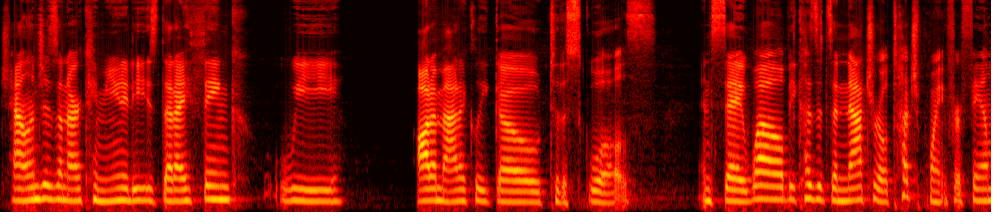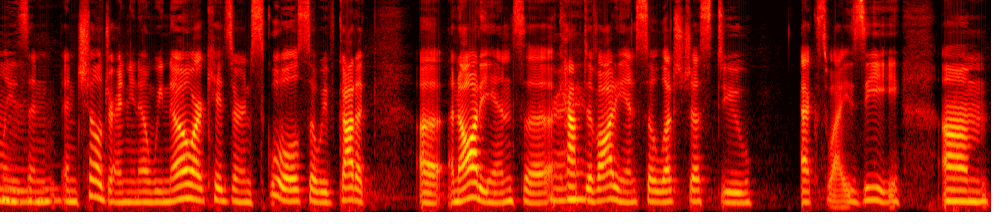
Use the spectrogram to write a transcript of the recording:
challenges in our communities that i think we automatically go to the schools and say, well, because it's a natural touch point for families and, and children, you know, we know our kids are in school, so we've got a, a an audience, a, Right. captive audience, so let's just do X, Y, Z. Um,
